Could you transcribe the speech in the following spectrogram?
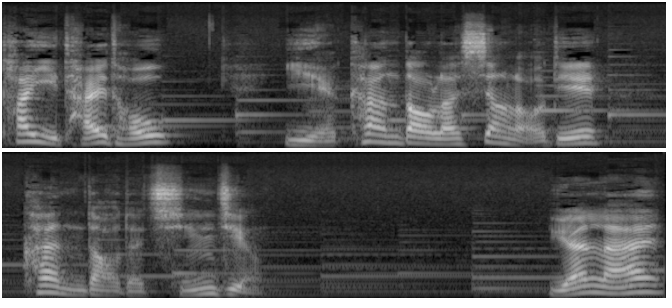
他一抬头，也看到了象老爹看到的情景。原来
